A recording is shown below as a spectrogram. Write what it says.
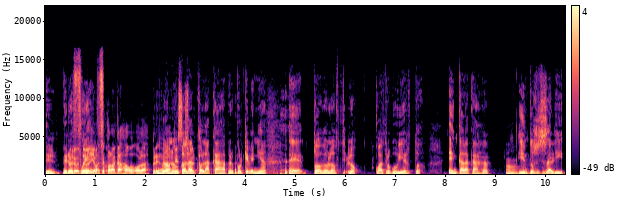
Eh, pero, ¿Pero, fue. te lo llevaste con la caja o, o las, pre- o no, las no, piezas con la, sueltas? con la caja, pero porque venía eh, todos los, los cuatro cubiertos en cada caja. Ah. Y entonces salí.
